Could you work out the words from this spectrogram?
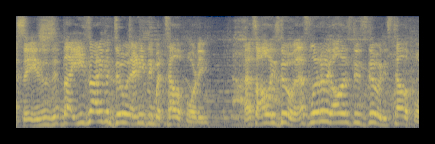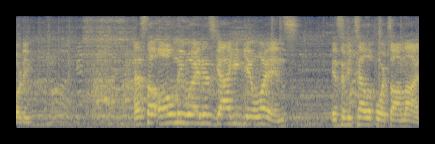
Yeah, see, he's just, like he's not even doing anything but teleporting. That's all he's doing. That's literally all this dude's doing. He's teleporting. That's the only way this guy can get wins is if he teleports online.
